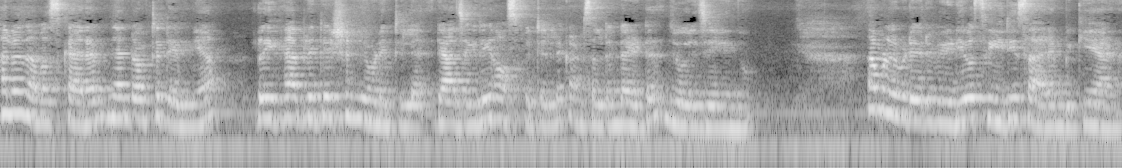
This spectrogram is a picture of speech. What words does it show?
ഹലോ നമസ്കാരം. ഞാൻ ഡോക്ടർ രമ്യ റീഹാബിലിറ്റേഷൻ യൂണിറ്റിൽ രാജഗിരി ഹോസ്പിറ്റലിൽ കൺസൾട്ടന്റ് ആയിട്ട് ജോലി ചെയ്യുന്നു. നമ്മളിവിടെ ഒരു വീഡിയോ സീരീസ് ആരംഭിക്കുകയാണ്.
